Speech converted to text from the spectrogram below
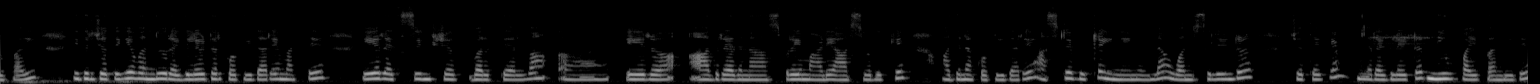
ರೂಪಾಯಿ. ಇದ್ರ ಜೊತೆಗೆ ಒಂದು ರೆಗ್ಯುಲೇಟರ್ ಕೊಟ್ಟಿದ್ದಾರೆ. ಮತ್ತು ಏರ್ ಎಕ್ಸ್ಟಿಂಗ್ಷರ್ ಬರುತ್ತೆ ಅಲ್ವಾ? ಏರ್ ಆದರೆ ಅದನ್ನು ಸ್ಪ್ರೇ ಮಾಡಿ ಆರಿಸೋದಕ್ಕೆ ಅದನ್ನು ಕೊಟ್ಟಿದ್ದಾರೆ. ಅಷ್ಟೇ ಬಿಟ್ಟರೆ ಇನ್ನೇನು ಇಲ್ಲ. ಒಂದು ಸಿಲಿಂಡ್ರ್ ಜೊತೆಗೆ ರೆಗ್ಯುಲೇಟರ್ ನ್ಯೂ ಪೈಪ್ ಬಂದಿದೆ.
